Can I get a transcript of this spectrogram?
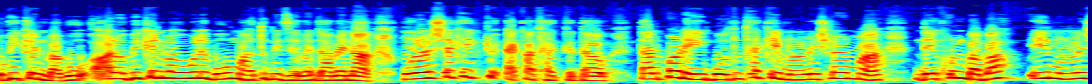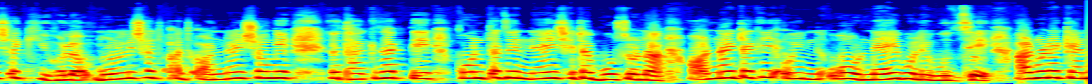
অভিজ্ঞান বাবু। আর অভিজ্ঞান বাবু বলে, বৌমা, তুমি যাবে যাবে না। মোনালিসাকে একটু একা থাকতে দাও। তারপরেই বলতে থাকে মোনালিসার মা, দেখুন বাবা, এই মোনালিসা কি হলো? মোনালিসা আজ অন্যায়ের সঙ্গে থাকতে থাকতে কোনটা যে ন্যায় সেটা বুঝলো না। অন্যায়টাকে ওই ও ন্যায় বলে বুঝছে। আর ওনারা কেন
